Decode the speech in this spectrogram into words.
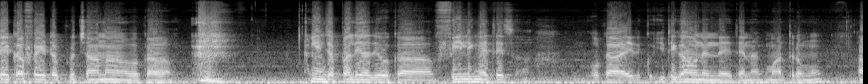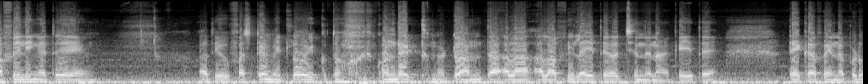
టేక్ ఆఫ్ అయ్యేటప్పుడు చాలా ఒక ఏం చెప్పాలి అది ఒక ఫీలింగ్ అయితే ఒక ఇది ఇదిగా ఉన్నింది అయితే నాకు మాత్రము. ఆ ఫీలింగ్ అయితే అది ఫస్ట్ టైం ఎట్లో ఎక్కుతూ కొండ ఎక్కుతున్నట్టు అంత అలా అలా ఫీల్ అయితే వచ్చింది నాకైతే. టేక్ ఆఫ్ అయినప్పుడు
